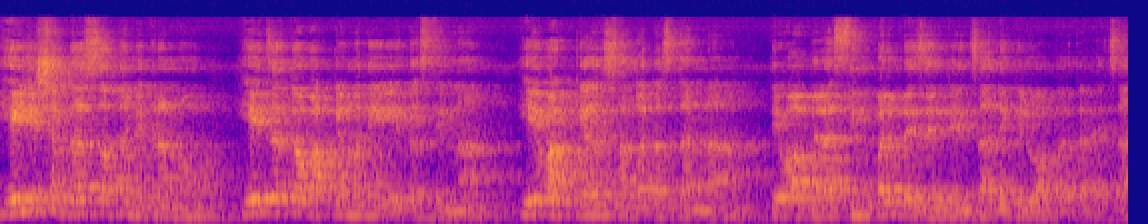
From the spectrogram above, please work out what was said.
हे जे शब्द असतात ना मित्रांनो हे जर का वाक्यामध्ये येत असतील ना हे वाक्य सांगत असताना तेव्हा आपल्याला सिंपल प्रेझेंट टेन्सचा देखील वापर करायचा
